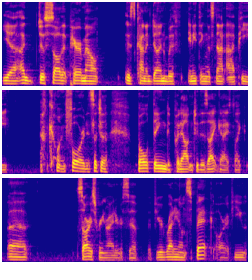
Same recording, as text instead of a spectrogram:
Yeah, I just saw that Paramount is kind of done with anything that's not IP going forward. It's such a bold thing to put out into the zeitgeist. Like, uh, sorry, screenwriters, uh, if you're writing on spec or if you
